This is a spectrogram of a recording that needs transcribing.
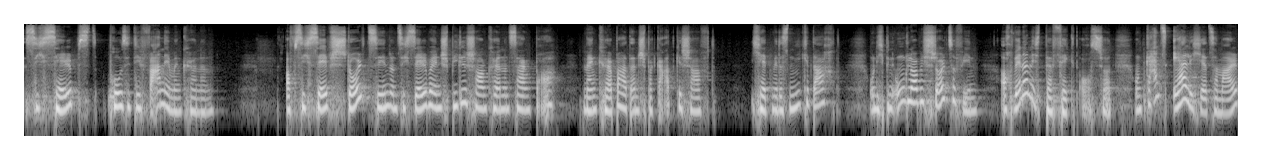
sich selbst positiv wahrnehmen können. Auf sich selbst stolz sind und sich selber in den Spiegel schauen können und sagen, boah, mein Körper hat einen Spagat geschafft. Ich hätte mir das nie gedacht. Und ich bin unglaublich stolz auf ihn. Auch wenn er nicht perfekt ausschaut. Und ganz ehrlich jetzt einmal,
